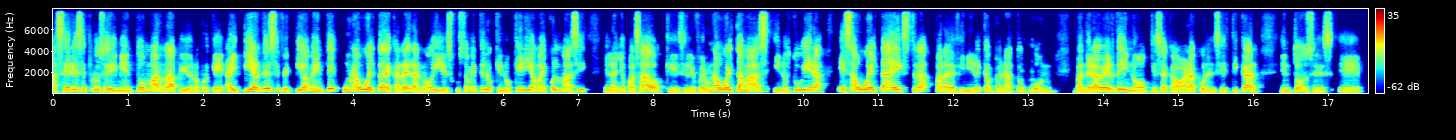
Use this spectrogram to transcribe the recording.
hacer ese procedimiento más rápido, ¿no? Porque ahí pierdes efectivamente una vuelta de carrera, ¿no? Y es justamente lo que no quería Michael Massey el año pasado, que se le fuera una vuelta más y no tuviera esa vuelta extra para definir el campeonato con bandera verde y no que se acabara con el safety car. Entonces, eh,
